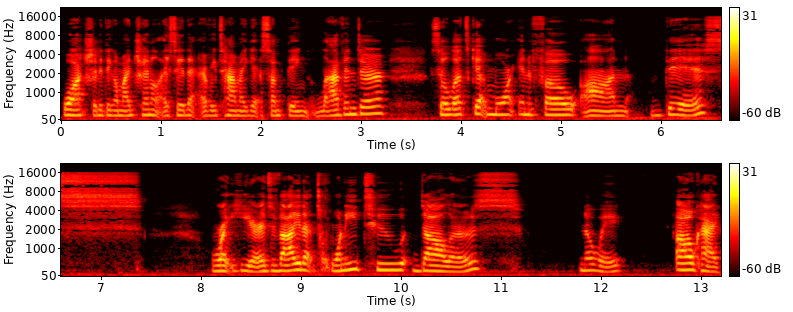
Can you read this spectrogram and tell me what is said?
watched anything on my channel, I say that every time I get something lavender. So let's get more info on this right here. It's valued at $22. No, wait. Oh, okay.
